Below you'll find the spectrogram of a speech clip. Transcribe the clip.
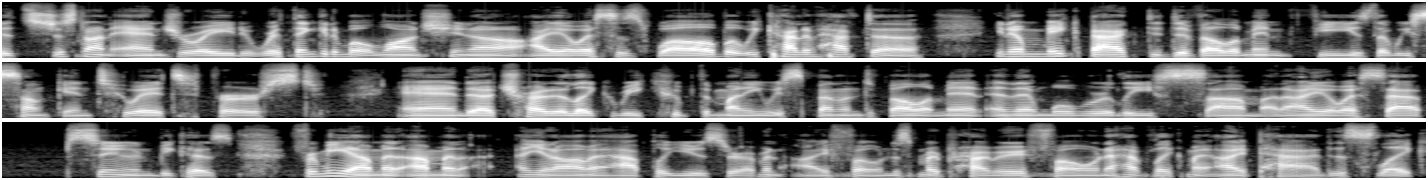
it's just on Android. We're thinking about launching on iOS as well, but we kind of have to, you know, make back the development fees that we sunk into it first, and uh, try to like recoup the money we spent on development, and then we'll release um, an iOS app soon because for me I'm an I'm an you know I'm an Apple user. I have an iPhone. It's my primary phone. I have like my iPad is like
